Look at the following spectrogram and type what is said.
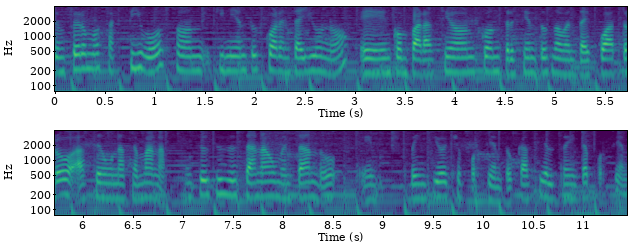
enfermos activos son 541 en comparación con 394 hace una semana. Entonces están aumentando en 28%, casi el 30%.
